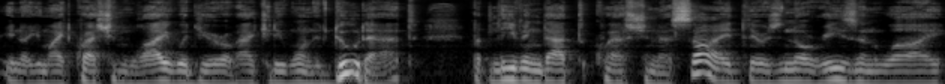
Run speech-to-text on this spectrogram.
you know, you might question why would Europe actually want to do that? But leaving that question aside, there's no reason why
